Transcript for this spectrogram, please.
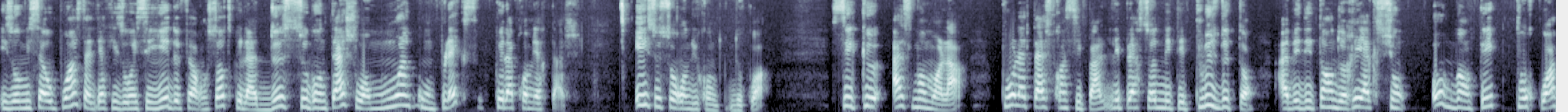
ils ont mis ça au point, c'est-à-dire qu'ils ont essayé de faire en sorte que la deux seconde tâche soit moins complexe que la première tâche. Et ils se sont rendus compte de quoi? C'est que à ce moment-là, pour la tâche principale, les personnes mettaient plus de temps, avaient des temps de réaction augmentés. Pourquoi?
